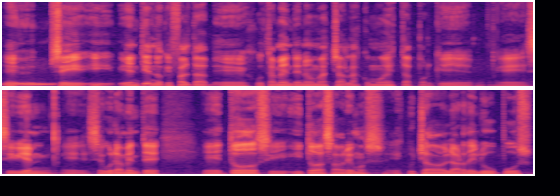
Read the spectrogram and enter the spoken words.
Eh, sí, y, entiendo que falta eh, justamente no más charlas como estas porque eh, si bien seguramente todos y, todas habremos escuchado hablar de lupus,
